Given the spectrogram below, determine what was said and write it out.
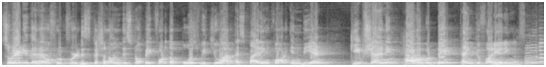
so that you can have a fruitful discussion on this topic for the post which you are aspiring for in the end Keep shining. Have a good day. Thank you for hearing us.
